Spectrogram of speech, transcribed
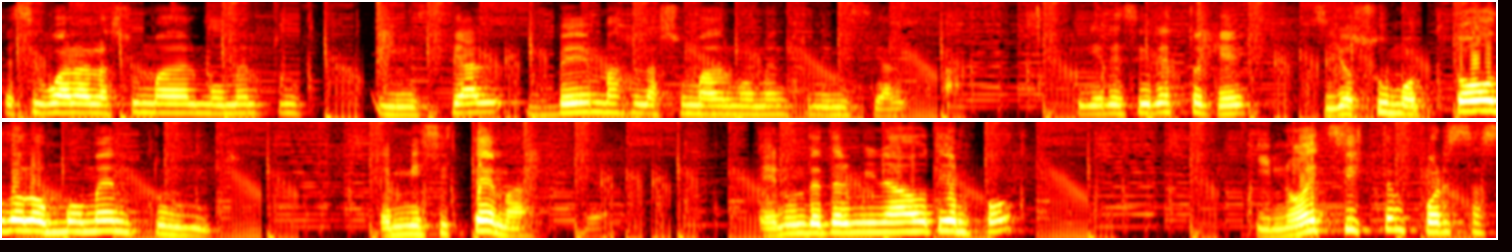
es igual a la suma del momentum inicial B más la suma del momentum inicial A. ¿Qué quiere decir esto? Que si yo sumo todos los momentum en mi sistema en un determinado tiempo y no existen fuerzas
